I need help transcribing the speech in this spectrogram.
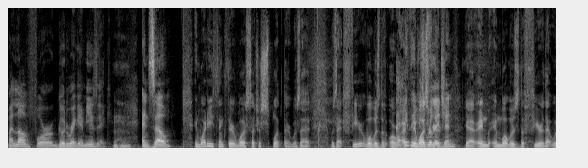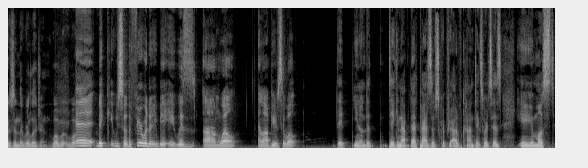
my love for good reggae music. Mm-hmm. And so And why do you think there was such a split there? Was that was that fear? What was the or I uh, think there it's was fear. religion. Yeah, and and what was the fear that was in the religion? What, what, Uh, so the fear would it it was um, well, a lot of people say, well, they you know the taking up that passage of scripture out of context where it says you, you must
